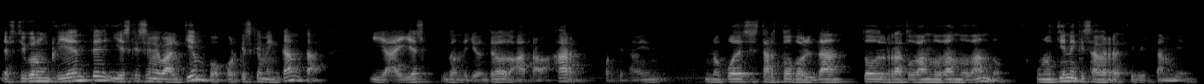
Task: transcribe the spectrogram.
estoy con un cliente y es que se me va el tiempo porque es que me encanta. Y ahí es donde yo entro a trabajar, porque también no puedes estar todo el, todo el rato dando, dando, dando. Uno tiene que saber recibir también.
